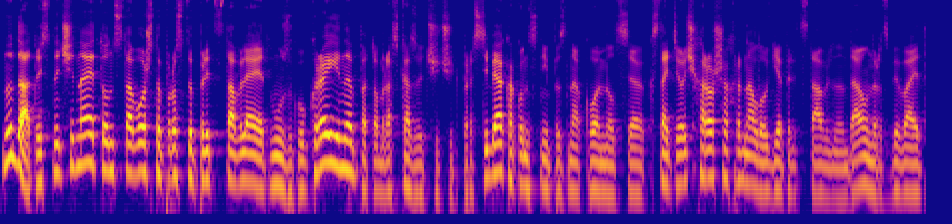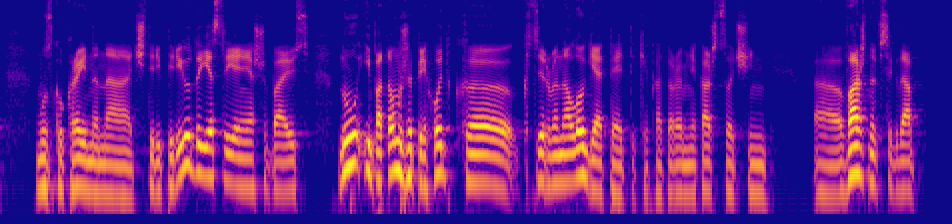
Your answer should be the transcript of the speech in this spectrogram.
Ну да, то есть начинает он с того, что просто представляет музыку Украины, потом рассказывает чуть-чуть про себя, как он с ней познакомился. Кстати, очень хорошая хронология представлена, да, он разбивает музыку Украины на четыре периода, если я не ошибаюсь. Ну и потом уже переходит к, к терминологии, опять-таки, которая, мне кажется, очень э, важно всегда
